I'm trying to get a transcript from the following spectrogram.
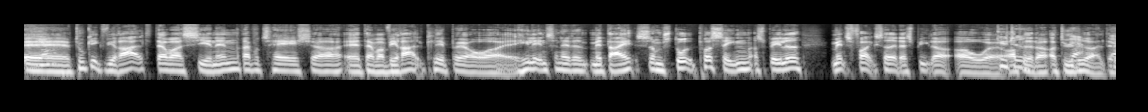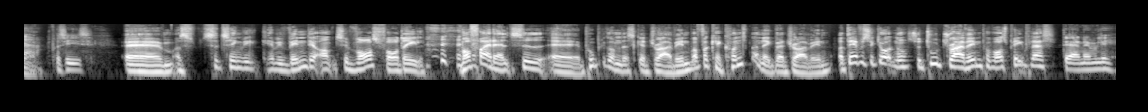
Øh, du gik viralt. Der var CNN-reportager, øh, der var viralklip øh, over hele internettet med dig, som stod på scenen og spillede, mens folk sad i deres biler og øh, Dyttede. oplevede dig og dyttede Ja, og alt det ja. der. Præcis. Øhm, og så, tænkte vi, kan vi vende det om til vores fordel? Hvorfor er det altid øh, publikum, der skal drive in? Hvorfor kan kunstnerne ikke være drive in? Og det har vi så gjort nu, så du drive in på vores P-plads. Det er nemlig.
